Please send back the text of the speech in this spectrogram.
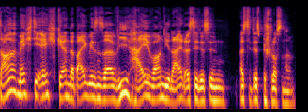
Da möchte ich echt gern dabei gewesen sein. Wie high waren die Leute, als sie das in als die das beschlossen haben.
